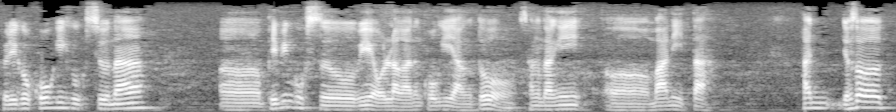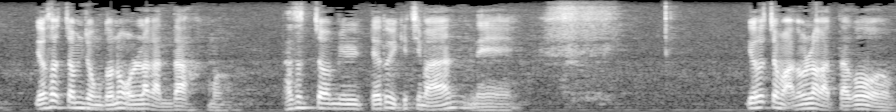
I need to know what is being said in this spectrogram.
그리고 고기국수나 어, 비빔국수 위에 올라가는 고기 양도 상당히 어, 많이 있다. 한 여섯 여섯 점 정도는 올라간다. 뭐 다섯 점일 때도 있겠지만 네 여섯 점안 올라갔다고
